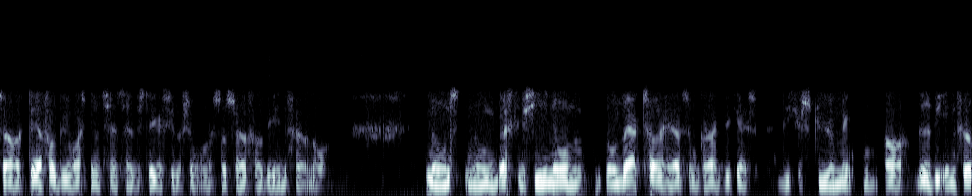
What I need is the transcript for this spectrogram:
Så derfor er vi jo også nødt til at tage bestik af situationen, og så sørge for, at vi indfører nogle, nogle, nogle, hvad skal vi sige, nogle, nogle værktøjer her, som gør, at vi kan, vi kan styre mængden. Og ved at vi indfører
